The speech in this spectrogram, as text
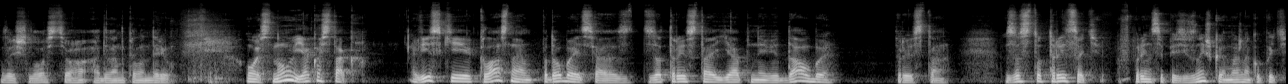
зайшло з цього адвент-календарю. Ось, ну, якось так. Віскі класне, подобається. За 300 я б не віддав би. 300. За 130, в принципі, зі знижкою можна купити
